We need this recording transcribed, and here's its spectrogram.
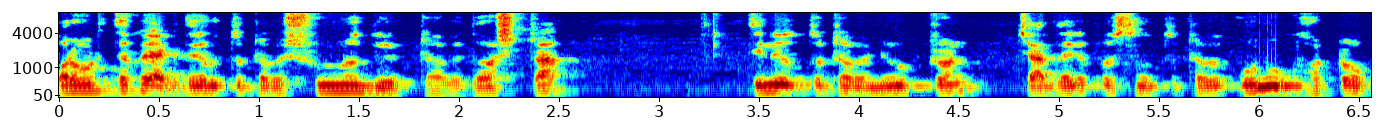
পরবর্তী দেখো এক দাগের উত্তরটা হবে শূন্য দুই দুইয়েরটা হবে দশটা, তিনের উত্তরটা হবে নিউট্রন, চার দাগের প্রশ্নের উত্তরটা হবে অনুঘটক,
